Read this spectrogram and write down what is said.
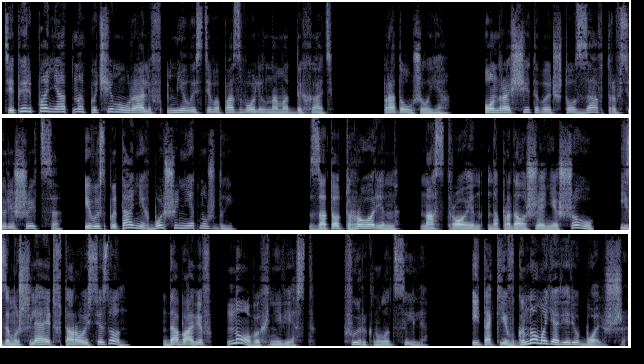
Теперь понятно, почему Ральф милостиво позволил нам отдыхать, продолжил я. Он рассчитывает, что завтра все решится, и в испытаниях больше нет нужды. Зато Трорин настроен на продолжение шоу и замышляет второй сезон, добавив новых невест, фыркнула Циля. И таки в гнома я верю больше.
